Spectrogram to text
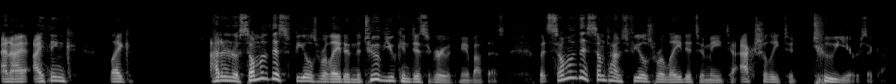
And I I think like I don't know, some of this feels related, and the two of you can disagree with me about this, but some of this sometimes feels related to me to actually to two years ago.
